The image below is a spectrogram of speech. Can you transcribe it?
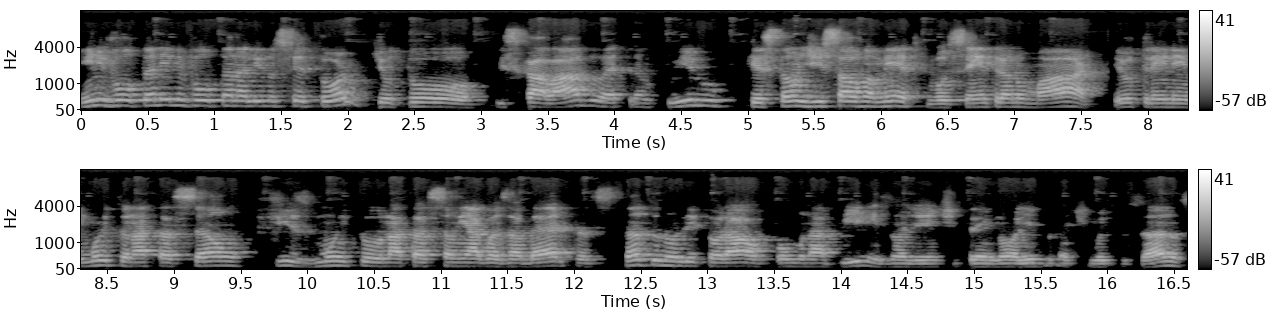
indo e voltando, indo e voltando ali no setor, que eu tô escalado, é tranquilo. Questão de salvamento, você entra no mar. Eu treinei muito natação, fiz muito natação em águas abertas, tanto no litoral como na Billings, onde a gente treinou ali durante muitos anos.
